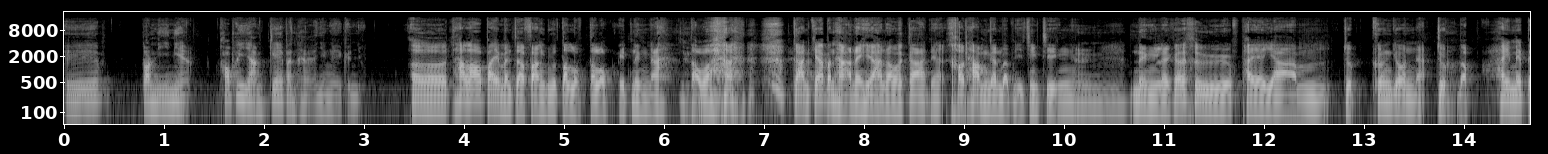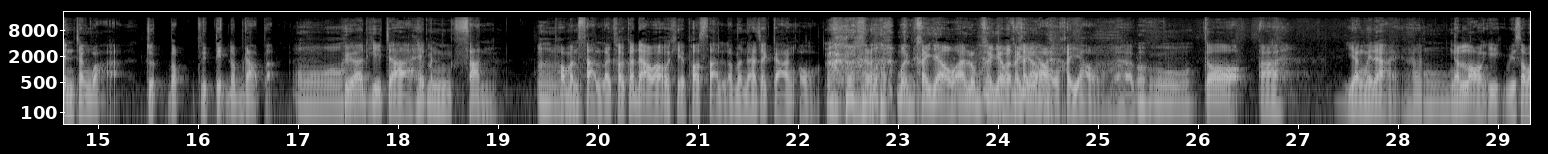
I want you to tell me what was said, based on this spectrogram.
เอ๊ะตอนนี้เนี่ยเขาพยายามแก้ปัญหายังไงกันอยู่เอ่อถ้าเล่าไปมันจะฟังดูตลกตลกๆนิดนึงนะ แต่ว่าการแก้ปัญหาในยานอวกาศเนี่ยเขาทำกันแบบนี้จริงอืมๆหนึ่งเลยก็คือพยายามจุดเครื่องยนต์เนี่ยจุดแบบให้ไม่เป็นจังหวะ จุดแบบติดๆดับๆอะอ๋อเพื่อที่จะให้มันสั่นเออ พอมันสั่นแล้วเขาก็เดาว่าโอเค พอสั่นแล้วมันน่าจะกลางออก เหมือนเขย่าอารมณ์เขย่ามันเขเขย่าย่าเขย่านะครับโอ้โหก็อะยังไม่ได้นะครับโอ้งั้นลองอีกวิศว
